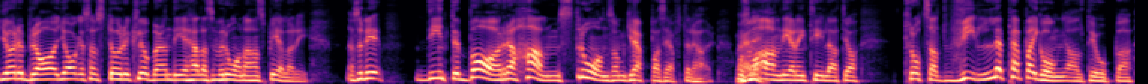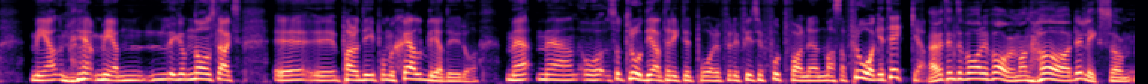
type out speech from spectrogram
Gör det bra, jagas av större klubbar än det Hellas Verona han spelar i. Alltså det, det är inte bara halmstrån som greppas efter det här. Och Nej. som var anledning till att jag trots allt ville peppa igång alltihopa med, med, med liksom någon slags eh, eh, parodi på mig själv blev det ju då. Men, men, och så trodde jag inte riktigt på det, för det finns ju fortfarande en massa frågetecken. Jag vet inte vad det var, men man hörde liksom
